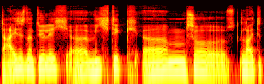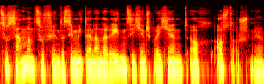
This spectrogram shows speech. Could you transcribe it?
da ist es natürlich äh, wichtig, ähm, so Leute zusammenzuführen, dass sie miteinander reden, sich entsprechend auch austauschen. Ja.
